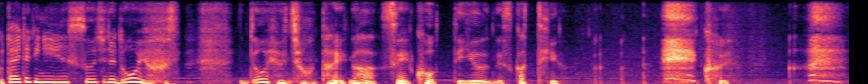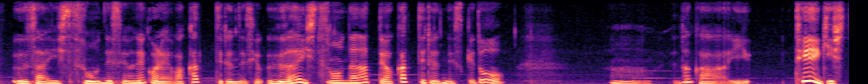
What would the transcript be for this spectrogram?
具体的に数字でどういう どういう状態が成功っていうんですかっていう。これうざい質問ですよね。これ分かってるんですよ。うざい質問だなって分かってるんですけど、うん、なんか定義し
